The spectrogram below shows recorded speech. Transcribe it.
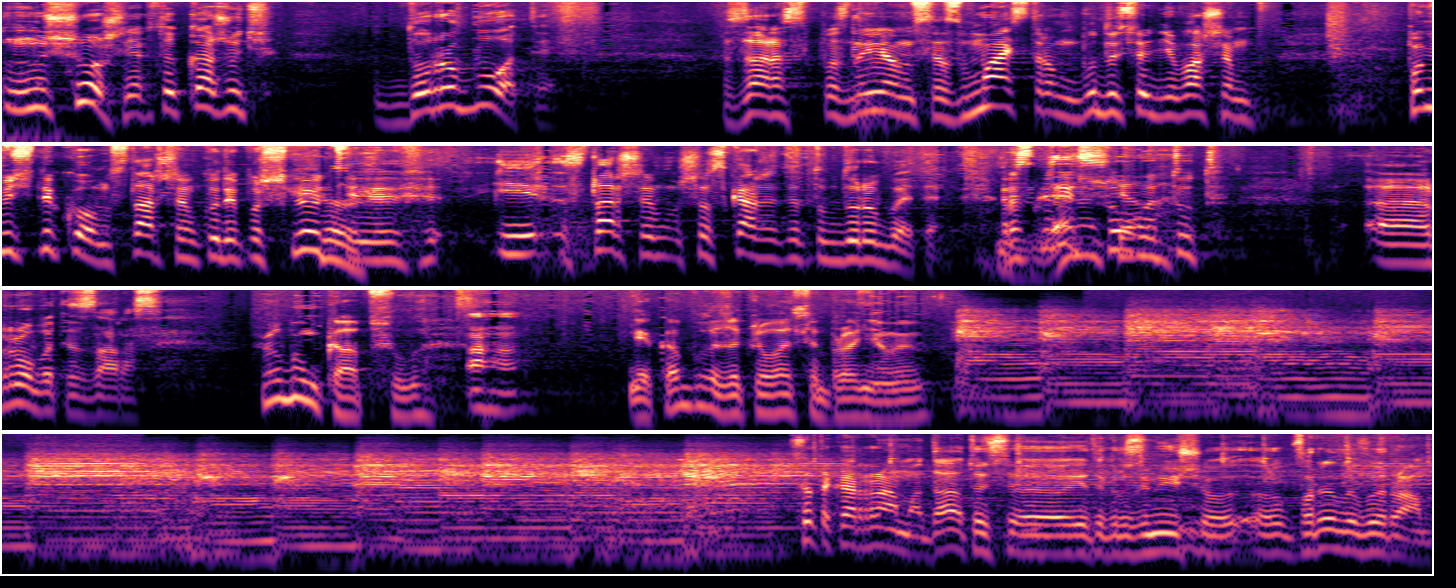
Ну що ж, як то кажуть, до роботи. Зараз познайомимося з майстром. Буду сьогодні вашим помічником, старшим, куди пошлють, і, і старшим, що скажете, то буду робити. Розкажіть, що ви тут е, робите зараз? Робимо капсулу, Ага. яка буде закриватися броньою. Це така рама, да? тобто, е, я так розумію, що варили ви раму.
